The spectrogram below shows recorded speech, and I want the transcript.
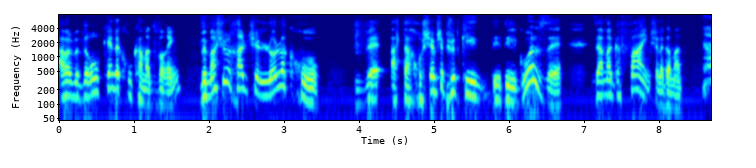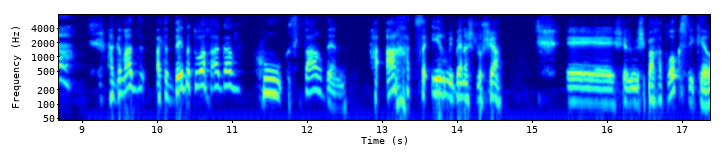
אבל בבירור כן לקחו כמה דברים ומשהו אחד שלא לקחו ואתה חושב שפשוט כי דילגו על זה, זה המגפיים של הגמד. הגמד, אתה די בטוח אגב, הוא סארדן, האח הצעיר מבין השלושה. אה, של משפחת רוקסיקר,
